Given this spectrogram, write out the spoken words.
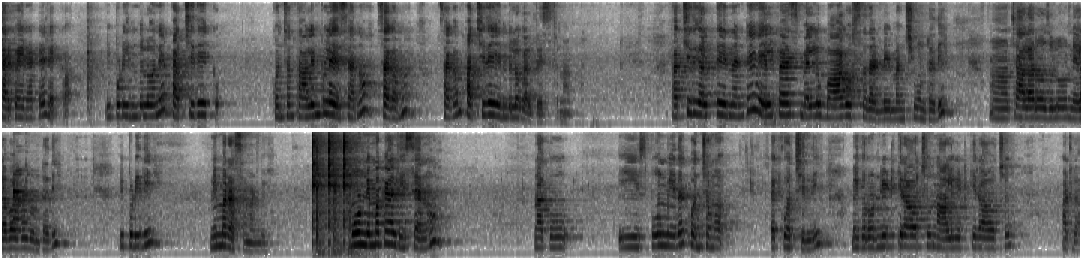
సరిపోయినట్టే లెక్క. ఇప్పుడు ఇందులోనే పచ్చిది కొంచెం తాలింపులో వేసాను సగం సగం పచ్చిదే ఇందులో కలిపేస్తున్నాను. పచ్చిది కలిపితే ఏంటంటే ఎల్లిపాయ స్మెల్ బాగా వస్తుందండి మంచిగా ఉంటుంది. చాలా రోజులు నిలవ కూడా ఉంటుంది. ఇప్పుడు ఇది నిమ్మరసం అండి. మూడు నిమ్మకాయలు తీసాను. నాకు ఈ స్పూన్ మీద కొంచెం ఎక్కువ వచ్చింది. మీకు రెండింటికి రావచ్చు నాలుగిటికి రావచ్చు అట్లా.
